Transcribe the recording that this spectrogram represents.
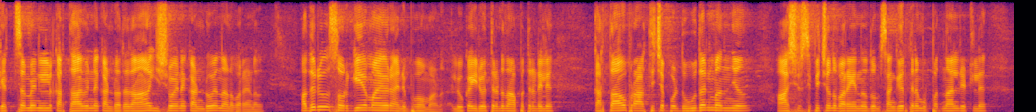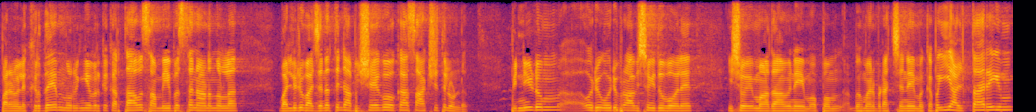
ഗച്ചമ്മനിൽ കർത്താവിനെ കണ്ടു അതായത് ആ ഈശോനെ കണ്ടു എന്നാണ് പറയണത്. അതൊരു സ്വർഗീയമായ ഒരു അനുഭവമാണ്. ലൂക്ക ഇരുപത്തിരണ്ട് നാൽപ്പത്തിരണ്ടിൽ കർത്താവ് പ്രാർത്ഥിച്ചപ്പോൾ ദൂതൻ വന്ന് ആശ്വസിപ്പിച്ചു എന്ന് പറയുന്നതും സങ്കീർത്തനം മുപ്പത്തിനാലിന്റെ എട്ടിൽ പറയണമല്ലേ ഹൃദയം നുറുങ്ങിയവർക്ക് കർത്താവ് സമീപസ്ഥനാണെന്നുള്ള വലിയൊരു വചനത്തിന്റെ അഭിഷേകമൊക്കെ ആ സാക്ഷ്യത്തിലുണ്ട്. പിന്നീടും ഒരു ഒരു പ്രാവശ്യം ഇതുപോലെ ഈശോയും മാതാവിനെയും ഒപ്പം ബഹുമാനപ്പെട്ട അച്ഛനെയും ഒക്കെ. അപ്പോൾ ഈ അൾത്താരയും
